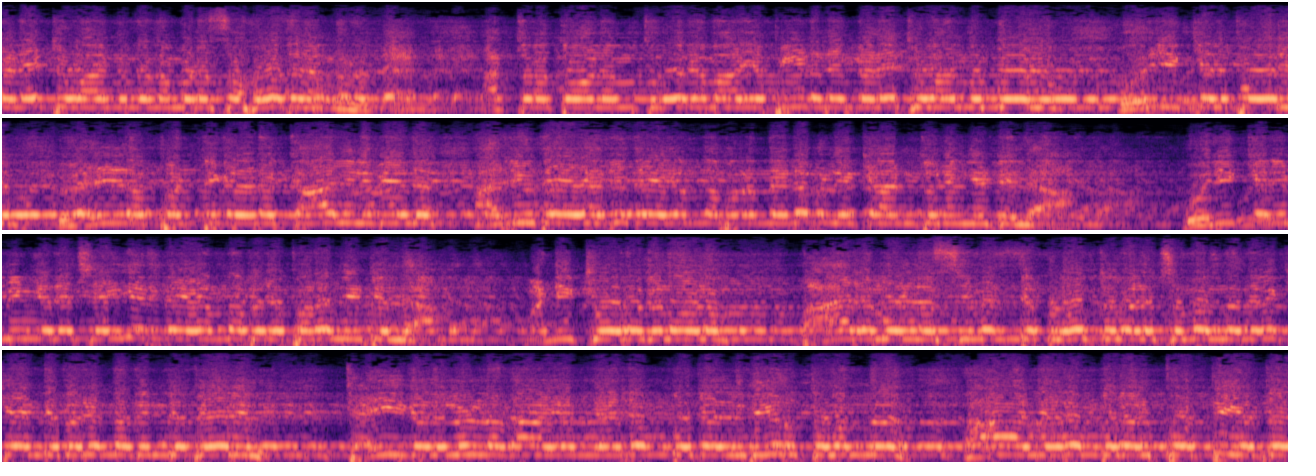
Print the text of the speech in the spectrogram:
പീഡനങ്ങൾ ഏറ്റുവാങ്ങുന്ന നമ്മുടെ സഹോദരങ്ങളുണ്ട്. അത്രത്തോളം ക്രൂരമായ പീഡനങ്ങൾ ഏറ്റുവാങ്ങുമ്പോഴും ഒരിക്കൽ പോലും വെള്ളപ്പട്ടികളുടെ കാലിൽ വീണ് അരുതേ അരുതേ എന്ന് പറഞ്ഞ് നിലവിളിക്കാൻ തുനിഞ്ഞിട്ടില്ല. ഒരിക്കലും ഇങ്ങനെ ചെയ്യരുതേ എന്നവര് പറഞ്ഞിട്ടില്ല. മണിക്കൂറുകളോളം ഭാരമുള്ള സിമന്റ് ബ്ലോക്കുകൾ ചുമന്ന് നിൽക്കേണ്ടി വരുന്നതിന്റെ പേരിൽ കൈകളിലുള്ളതായ ഞരമ്പുകൾ വീർത്തുവന്ന് ആ ഞരമ്പുകൾ പൊട്ടിയിട്ട്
